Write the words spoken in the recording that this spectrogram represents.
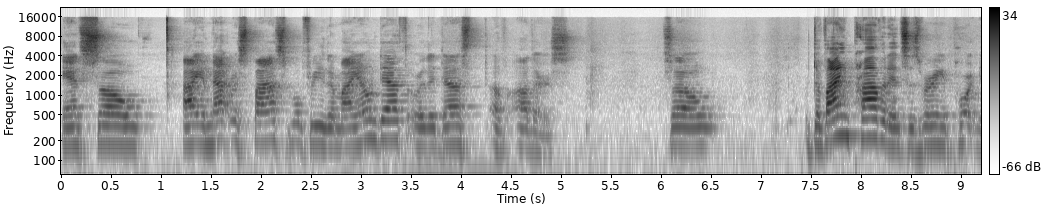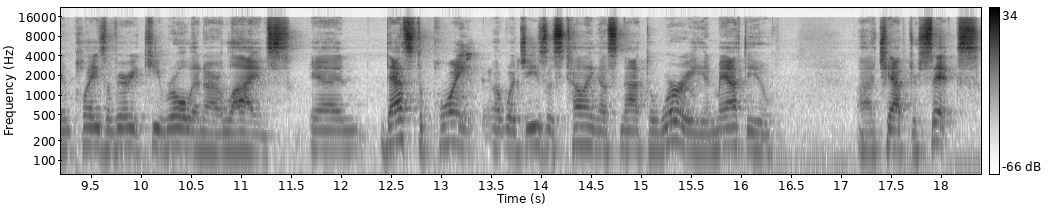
And so I am not responsible for either my own death or the death of others. So divine providence is very important and plays a very key role in our lives. And that's the point of what Jesus is telling us not to worry in Matthew uh, chapter 6.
